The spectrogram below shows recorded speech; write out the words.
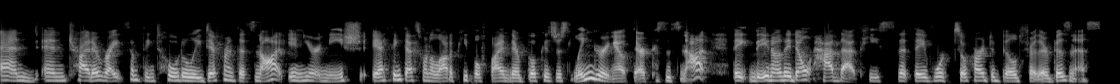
and and try to write something totally different that's not in your niche, I think that's when a lot of people find their book is just lingering out there because it's not they you know, they don't have that piece that they've worked so hard to build for their business.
